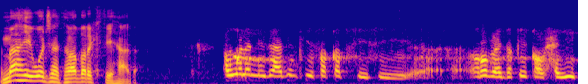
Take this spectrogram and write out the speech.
ما هي وجهة نظرك في هذا؟ أولا إذا أذنت لي فقط في في ربع دقيقة أحييك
